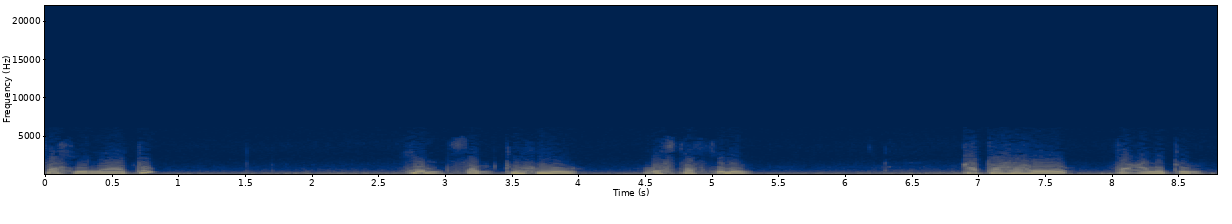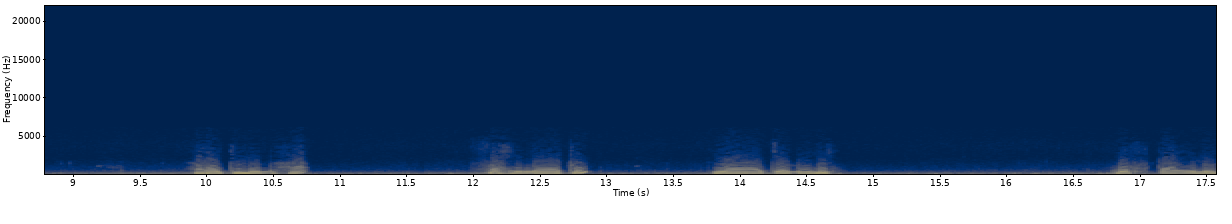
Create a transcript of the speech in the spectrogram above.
فهلات هن صمته مستفهل قطعه فعلة رجل ها فهلات لا جمله مفتعل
